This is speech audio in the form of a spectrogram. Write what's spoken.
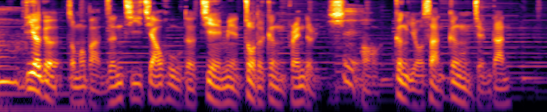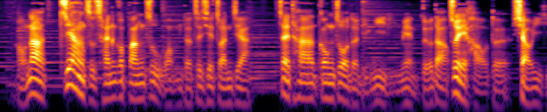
嗯。第二个，怎么把人机交互的界面做得更 friendly，是哦，更友善、更简单。好，那这样子才能够帮助我们的这些专家在他工作的领域里面得到最好的效益。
